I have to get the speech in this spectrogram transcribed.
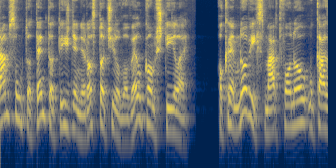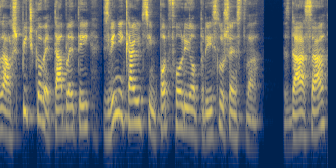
Samsung to tento týždeň roztočil vo veľkom štýle. Okrem nových smartfónov ukázal špičkové tablety s vynikajúcim portfóliom príslušenstva. Zdá sa,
